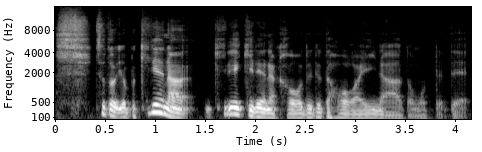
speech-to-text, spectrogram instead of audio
ちょっとやっぱ綺麗な、綺麗綺麗な顔で出た方がいいなと思ってて、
